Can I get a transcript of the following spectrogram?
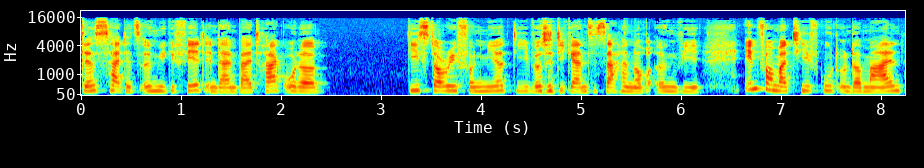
das hat jetzt irgendwie gefehlt in deinem Beitrag oder die Story von mir, die würde die ganze Sache noch irgendwie informativ gut untermalen,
